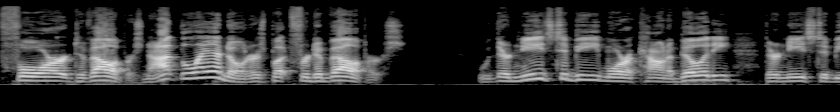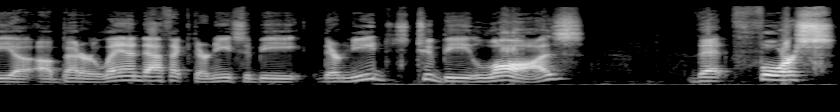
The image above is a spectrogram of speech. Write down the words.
for developers, not the landowners, but for developers. There needs to be more accountability. There needs to be a, a, better land ethic. There needs to be there needs to be laws that force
